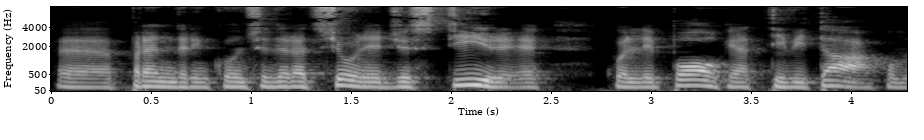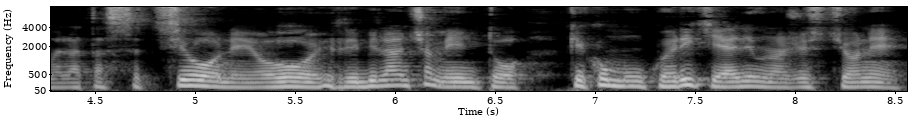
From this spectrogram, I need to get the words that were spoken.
eh, prendere in considerazione e gestire quelle poche attività come la tassazione o il ribilanciamento che comunque richiede una gestione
